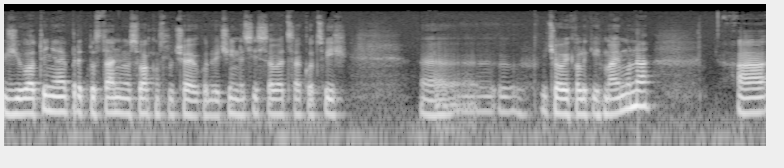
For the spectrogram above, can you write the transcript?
životinja, pretpostavljamo u svakom slučaju kod većine sisavaca, kod svih e, čovjekolikih majmuna. A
